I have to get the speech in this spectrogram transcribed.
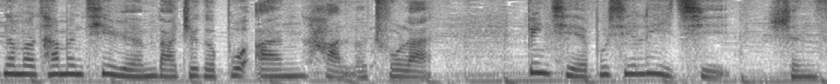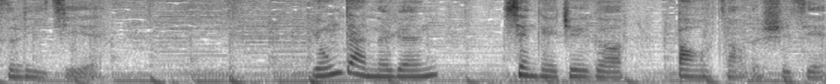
那么他们替人把这个不安喊了出来，并且不惜力气声嘶力竭。勇敢的人，献给这个暴躁的世界。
